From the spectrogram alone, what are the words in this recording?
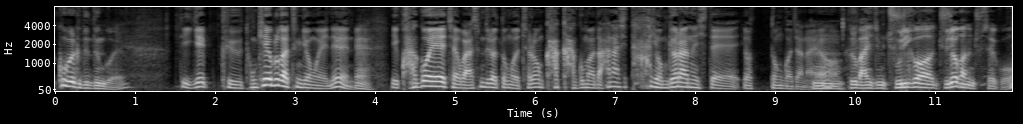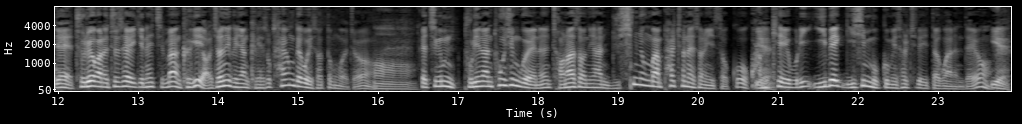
그거 왜 이렇게 늦는 거예요? 근데 이게 그 동케이블 같은 경우에는 예. 이 과거에 제가 말씀드렸던 것처럼 각 가구마다 하나씩 다 연결하는 시대였던 거잖아요. 음, 그리고 많이 지금 줄이가 줄여가는 추세고. 네, 줄여가는 추세이긴 했지만 그게 여전히 그냥 계속 사용되고 있었던 거죠. 어. 그러니까 지금 불이 난 통신구에는 전화선이 한 16만 8천 회선이 있었고 예. 광케이블이 220 묶음이 설치돼 있다고 하는데요. 예.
